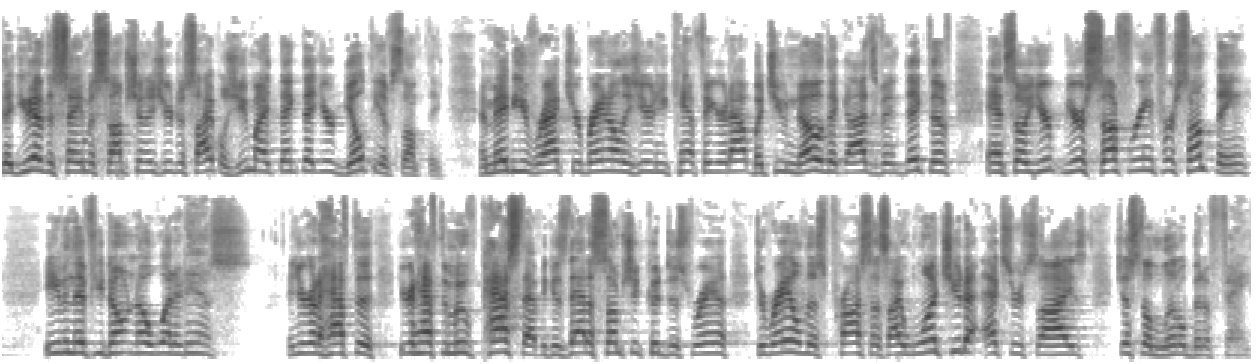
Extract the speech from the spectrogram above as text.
that you have the same assumption as your disciples. You might think that you're guilty of something. And maybe you've racked your brain all these years and you can't figure it out, but you know that God's vindictive. And so you're, you're suffering for something even if you don't know what it is. And you're going to have to you're going to have to move past that because that assumption could derail, derail this process. I want you to exercise just a little bit of faith.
